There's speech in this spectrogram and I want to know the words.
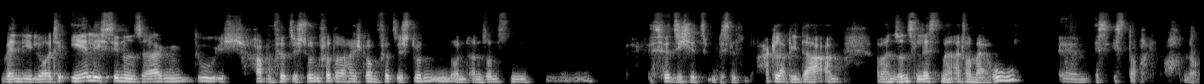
wenn die Leute ehrlich sind und sagen, du, ich habe einen 40-Stunden-Vertrag, ich komme 40 Stunden und ansonsten es hört sich jetzt ein bisschen arg lapidar an, aber ansonsten lässt man einfach mal Ruhe. Ähm, es ist doch in Ordnung.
